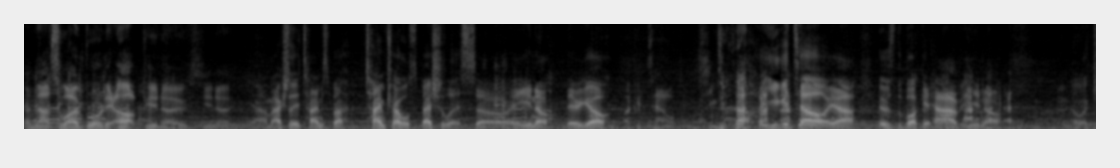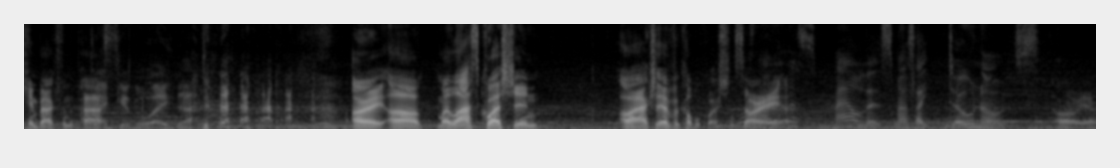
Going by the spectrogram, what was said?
and that's why I brought it up. You know, you know. Yeah, I'm actually a time spe- time travel specialist, so you know, there you go. I could tell. you could tell, yeah. It was the bucket hat, you know. I came back from the past. giveaway. All right, uh, my last question. Oh, I actually have a couple questions. Sorry. What a smell! It smells like donuts. Oh yeah.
